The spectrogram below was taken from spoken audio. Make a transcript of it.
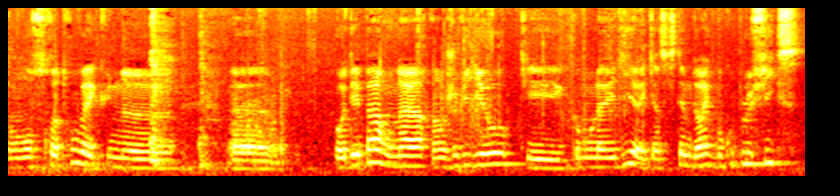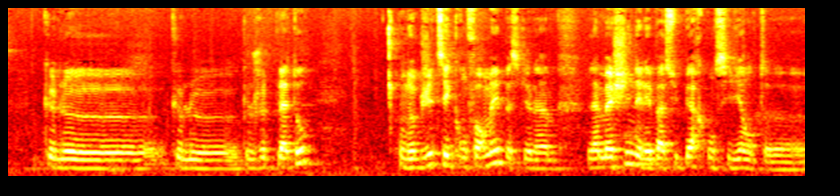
On se retrouve avec une. Au départ, on a un jeu vidéo qui est, comme on l'avait dit, avec un système de règles beaucoup plus fixe que le, que le, jeu de plateau. On est obligé de s'y conformer parce que la, machine, elle n'est pas super conciliante. Euh.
